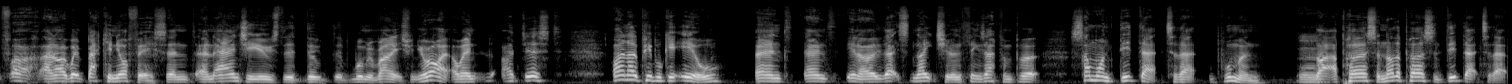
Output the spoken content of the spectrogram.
fuck. and I went back in the office, and, and Angie, who's the, the, the woman running it, she went, you're right. I went, I just, I know people get ill, and and you know that's nature and things happen, but someone did that to that woman, mm. like a person, another person did that to that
